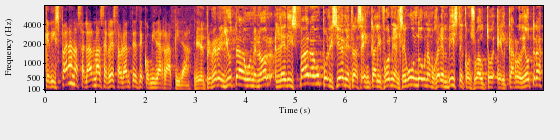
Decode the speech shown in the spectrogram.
que disparan las alarmas de restaurantes de comida rápida. Mira, el primero en Utah, un menor le dispara a un policía, mientras en California el segundo, una mujer embiste con su auto el carro de otra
